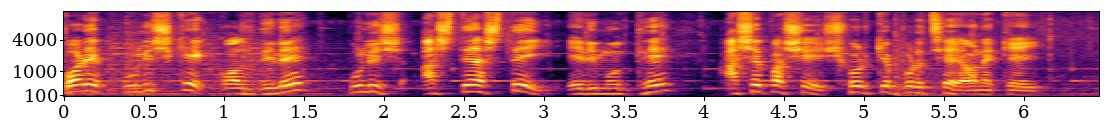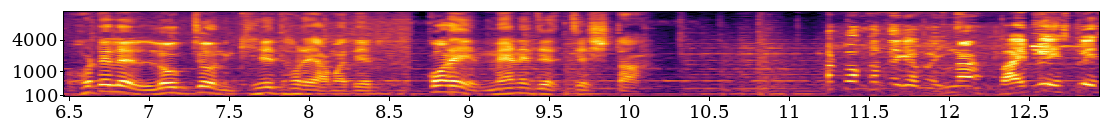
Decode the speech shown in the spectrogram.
পরে পুলিশকে কল দিলে পুলিশ আসতে আসতেই এরই মধ্যে আশেপাশে সরকে পড়েছে অনেকেই। হোটেলের লোকজন ঘিরে ধরে আমাদের। করে ম্যানেজের চেষ্টা। ভাই। প্লিজ প্লিজ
